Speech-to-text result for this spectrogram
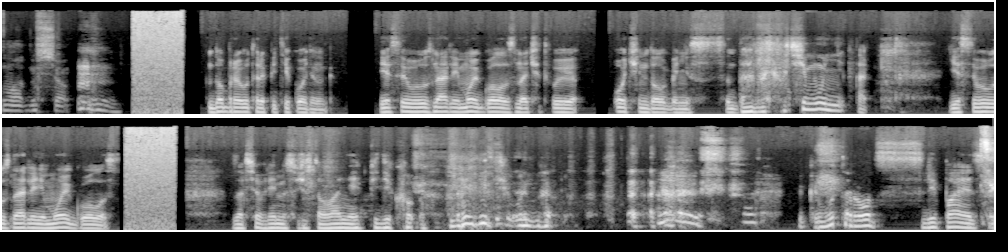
Ладно, все. Доброе утро, Пятикодинг. Если вы узнали мой голос, значит вы очень долго не... с- Да, почему не так? Если вы узнали мой голос за все время существования Педико... Да идите вы на- Как будто рот слипается.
